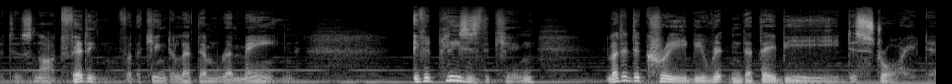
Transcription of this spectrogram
it is not fitting for the king to let them remain. If it pleases the king, let a decree be written that they be destroyed.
